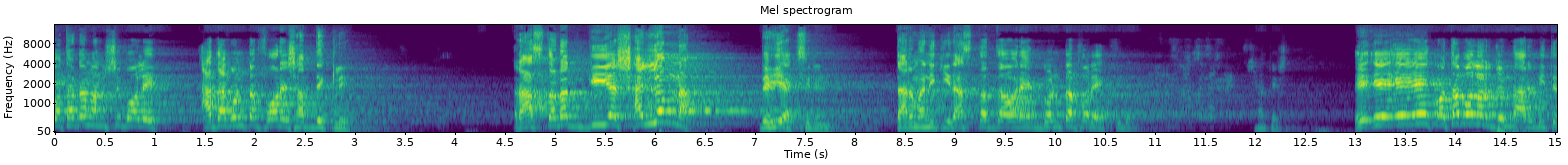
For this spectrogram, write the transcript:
কথাটা মানুষে বলে, আধা ঘণ্টা পরে সাপ দেখলে? রাস্তাটা গিয়ে সারলাম না দেখি অ্যাক্সিডেন্ট তার মানে কি রাস্তার যাওয়ার এক ঘণ্টা পরে অ্যাক্সিডেন্ট সাথে। এ এ কথা বলার জন্য আরবিতে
